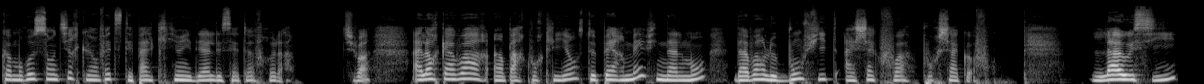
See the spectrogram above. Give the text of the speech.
comme ressentir que en fait c'était pas le client idéal de cette offre-là. Tu vois Alors qu'avoir un parcours client te permet finalement d'avoir le bon fit à chaque fois pour chaque offre. Là aussi,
